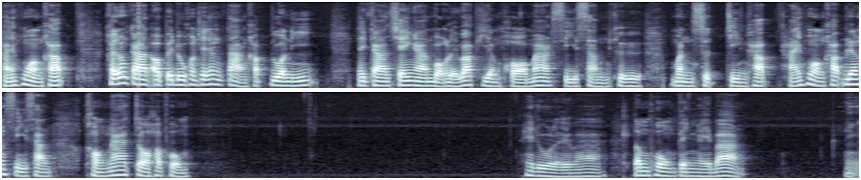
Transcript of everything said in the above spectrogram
หายห่วงครับ ใครต้องการเอาไปดูคอนเทนต์ต่างๆ ครับ ตัวนี้ ในการใช้งานบอกเลยว่าเพียงพอมากสีสันคือมันสุดจริงครับ หายห่วงครับเรื่องสีสันของหน้าจอครับผม ให้ดูเลยว่าลำโพงเป็นไงบ้าง นี่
